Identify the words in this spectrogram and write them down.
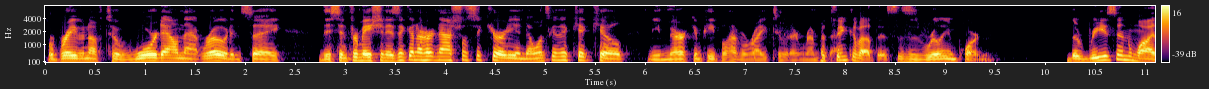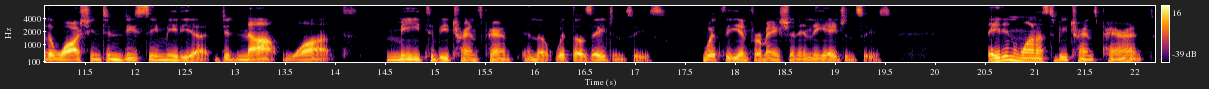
were brave enough to war down that road and say, this information isn't going to hurt national security and no one's going to get killed, and the American people have a right to it. I remember But that. think about this. This is really important. The reason why the Washington D.C. media did not want me to be transparent in the with those agencies, with the information in the agencies, they didn't want us to be transparent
